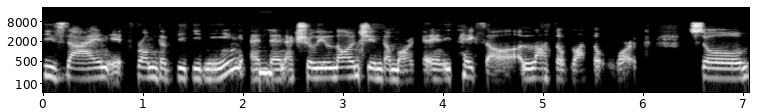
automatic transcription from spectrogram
designed it from the beginning and mm-hmm. then actually launch in the market and it takes a, a lot of lot of work so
